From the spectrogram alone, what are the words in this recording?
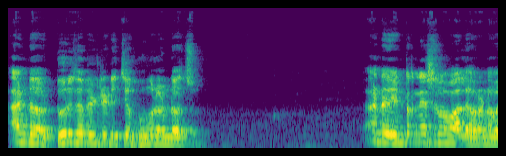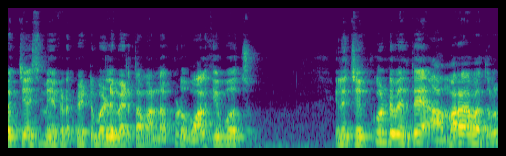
అండ్ టూరిజం రిలేటెడ్ ఇచ్చే భూములు ఉండొచ్చు. అండ్ ఇంటర్నేషనల్ వాళ్ళు ఎవరైనా వచ్చేసి మేము ఇక్కడ పెట్టుబడులు పెడతామన్నప్పుడు వాళ్ళకి ఇవ్వచ్చు. ఇలా చెప్పుకుంటూ వెళ్తే అమరావతిలో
